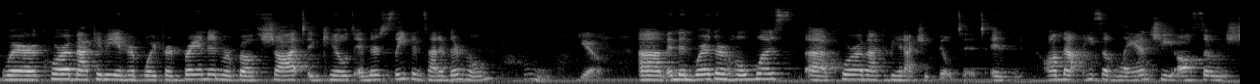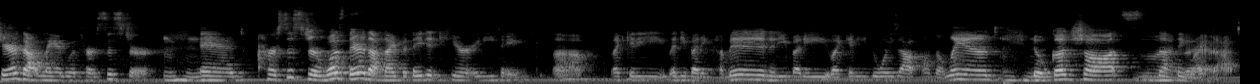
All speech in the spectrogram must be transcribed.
where Cora Maccabee and her boyfriend Brandon were both shot and killed in their sleep inside of their home. Ooh. yeah Um, and then where their home was, uh, Cora Maccabee had actually built it. And on that piece of land, she also shared that land with her sister. mm-hmm. And her sister was there that night, but they didn't hear anything, um, like any anybody come in, anybody like any noise out on the land, no gunshots, of nothing like that.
